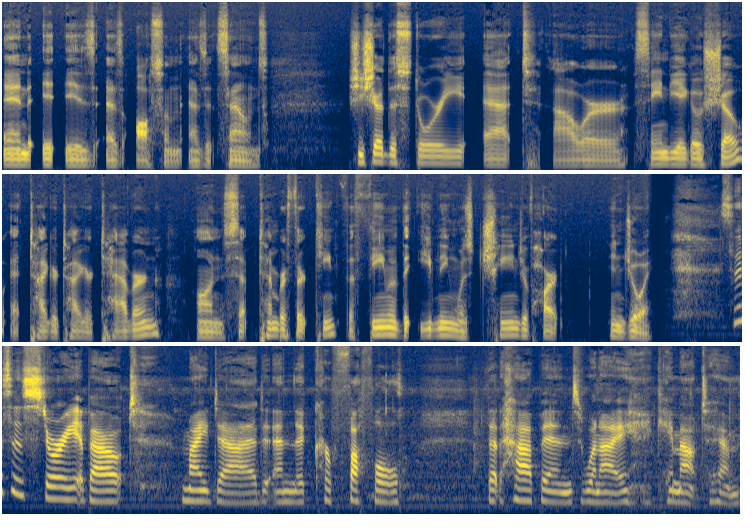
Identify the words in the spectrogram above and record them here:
And it is as awesome as it sounds. She shared this story at our San Diego show at Tiger Tiger Tavern on September 13th. The theme of the evening was Change of Heart. Enjoy. So, this is a story about my dad and the kerfuffle that happened when I came out to him.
